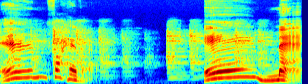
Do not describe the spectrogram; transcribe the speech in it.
and forever. Amen.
